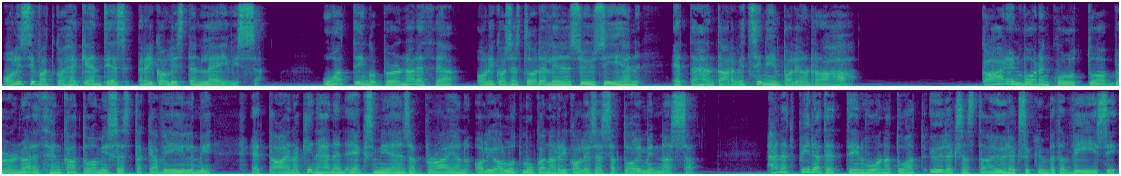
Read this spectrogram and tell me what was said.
Olisivatko he kenties rikollisten leivissä? Uhattiinko Bernadettea, oliko se todellinen syy siihen, että hän tarvitsi niin paljon rahaa? Kahden vuoden kuluttua Bernadetten katoamisesta kävi ilmi, että ainakin hänen ex-miehensä Brian oli ollut mukana rikollisessa toiminnassa. Hänet pidätettiin vuonna 1995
